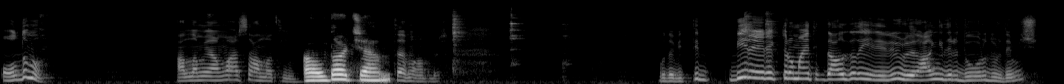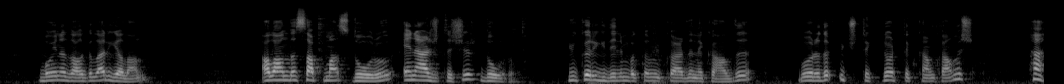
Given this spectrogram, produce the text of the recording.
Oldu mu? Anlamayan varsa anlatayım. Oldu hocam. Tamamdır. Bu da bitti. Bir elektromanyetik dalgalı ilgili hangileri doğrudur demiş. Boyuna dalgalar yalan. Alanda sapmaz doğru. Enerji taşır doğru. Yukarı gidelim bakalım yukarıda ne kaldı. Bu arada 3 tek 4 dakikam kalmış. Heh.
